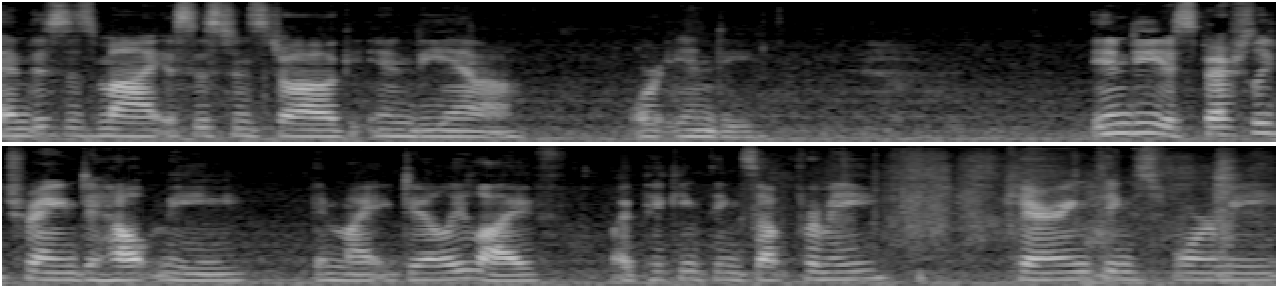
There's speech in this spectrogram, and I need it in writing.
and this is my assistance dog, Indiana, or Indy. Indy is specially trained to help me in my daily life by picking things up for me, carrying things for me,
